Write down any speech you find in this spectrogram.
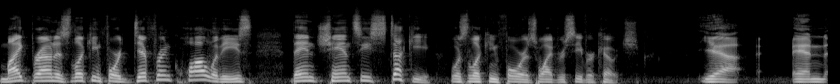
Mike Brown is looking for different qualities than Chansi Stuckey was looking for as wide receiver coach? Yeah, and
